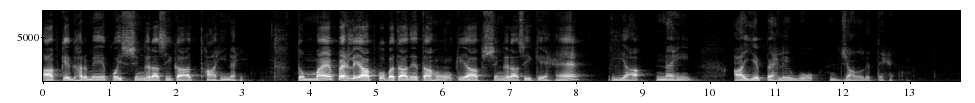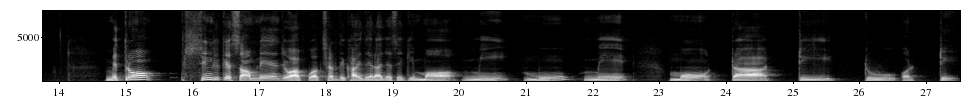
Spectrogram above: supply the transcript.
आपके घर में कोई सिंह राशि का था ही नहीं। तो मैं पहले आपको बता देता हूँ कि आप सिंह राशि के हैं या नहीं। आइए पहले वो जान लेते हैं। मित्रों, सिंह के सामने जो आपको अक्षर दिखाई दे रहा है, जैसे कि मौ, मी, मू में मो, टा, टी, टू और टे।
